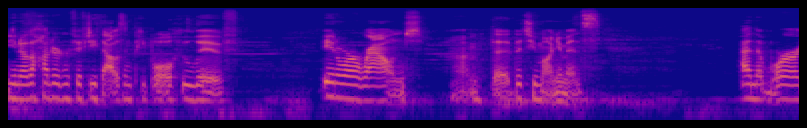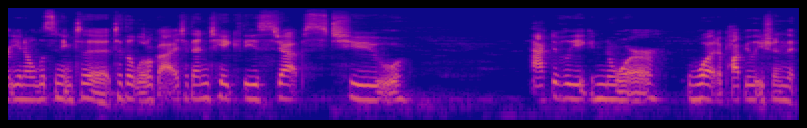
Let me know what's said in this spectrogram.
you know the 150,000 people who live in or around um, the the two monuments. And that we're you know listening to to the little guy to then take these steps to actively ignore what a population that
